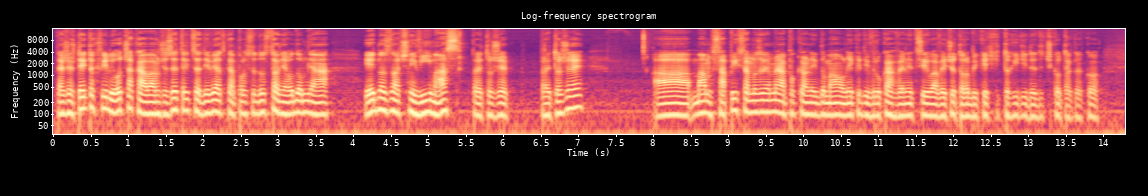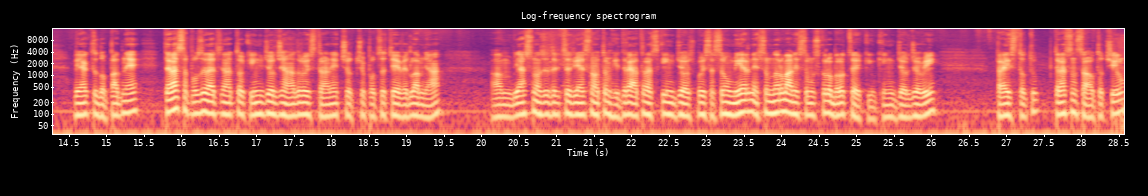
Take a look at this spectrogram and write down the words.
Takže v tejto chvíli očakávam, že Z39 proste dostane odo mňa jednoznačný výmaz, pretože, pretože a mám sapy samozrejme a pokiaľ niekto mal niekedy v rukách Veneciu a vie čo to robí, keď to chytí DDčko, tak ako vie, jak to dopadne. Teraz sa pozeráte na to King George na druhej strane, čo, čo v podstate je vedľa mňa. Um, ja som na Z30, ja som na tom hydre a teraz King George, poď sa som mierne, som normálne som skoro broce King, King Georgeovi pre istotu. Teraz som sa otočil.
